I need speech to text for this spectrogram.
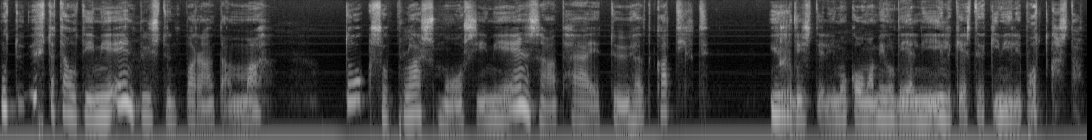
Mutta yhtä tautia mie en pystynyt parantamaan. Toksoplasmoosi mie en saat häettyä yhdeltä katilta. Irvisteli mokoma minulla vielä niin ilkeästi kimili potkasta.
